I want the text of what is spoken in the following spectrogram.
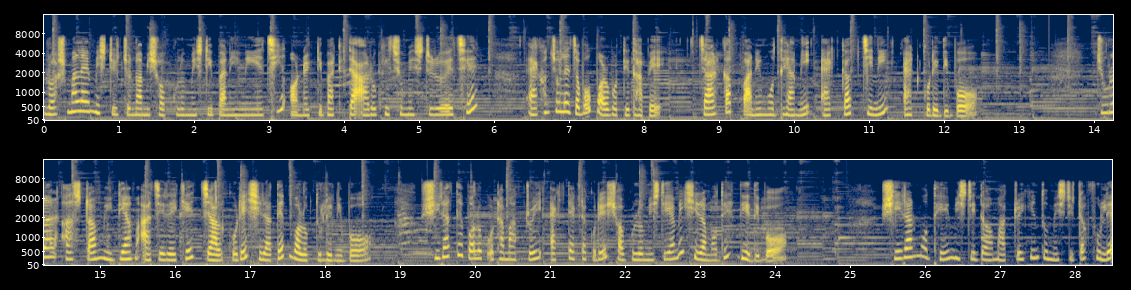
রসমালাই মিষ্টির জন্য আমি সবগুলো মিষ্টি বানিয়ে নিয়েছি। অন্য একটি বাটিতে আরও কিছু মিষ্টি রয়েছে। এখন চলে যাব পরবর্তী ধাপে। চার কাপ পানির মধ্যে আমি এক কাপ চিনি অ্যাড করে দিব। চুলার আঁচটা মিডিয়াম আঁচে রেখে জাল করে শিরাতে বলক তুলে নিব। শিরাতে বলক ওঠা মাত্রই একটা একটা করে সবগুলো মিষ্টি আমি শিরার মধ্যে দিয়ে দিব। শিরার মধ্যে মিষ্টি দেওয়া মাত্রই কিন্তু মিষ্টিটা ফুলে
